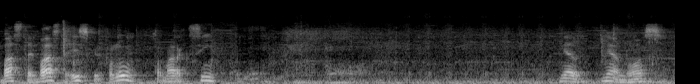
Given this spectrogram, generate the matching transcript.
Basta, é basta? É isso que ele falou? Tomara que sim. Minha, minha nossa.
